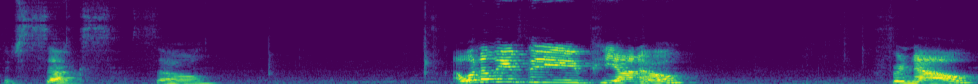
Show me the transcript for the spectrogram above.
Which sucks, so. I want to leave the piano for now.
